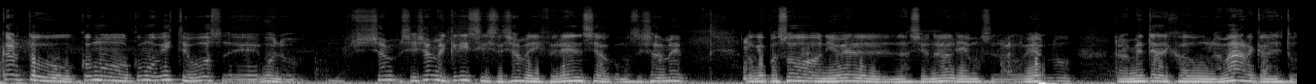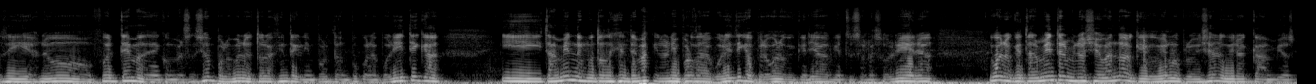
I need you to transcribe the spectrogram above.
Carto, ¿cómo, cómo viste vos, eh, bueno, se llame crisis, se llame diferencia o como se llame, lo que pasó a nivel nacional, digamos, en el gobierno realmente ha dejado una marca en estos días, ¿no? Fue el tema de conversación, por lo menos de toda la gente que le importa un poco la política y también un montón de gente más que no le importa la política, pero bueno, que quería que esto se resolviera. Y bueno, que también terminó llevando a que el gobierno provincial hubiera cambios.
